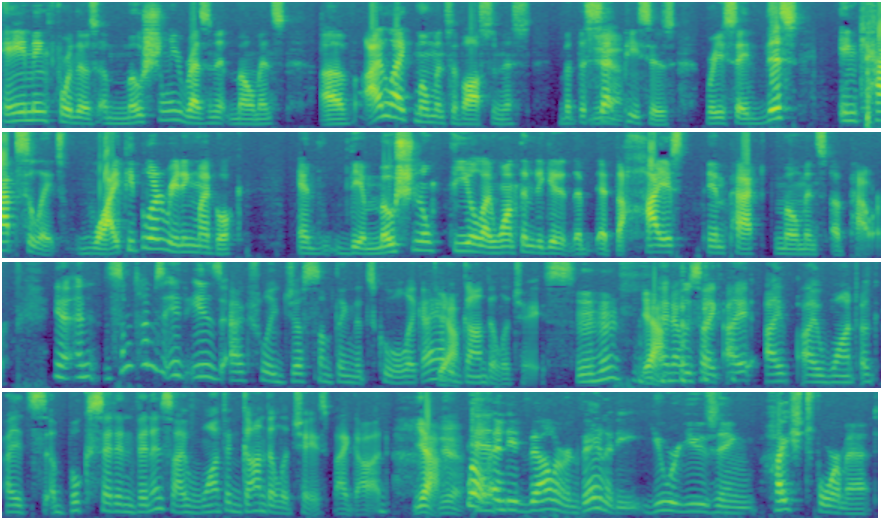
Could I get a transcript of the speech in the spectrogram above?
aiming for those emotionally resonant moments of I like moments of awesomeness, but the set Yeah. pieces where you say this encapsulates why people are reading my book and the emotional feel I want them to get at the, at the highest impact moments of power. Yeah, and sometimes it is actually just something that's cool. Like I had Yeah. a gondola chase, mm-hmm. Yeah. and I was like, I, I, I want a. It's a book set in Venice. I want a gondola chase. By God. yeah. Yeah. Well, And- and in Valor and Vanity, you were using heist format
